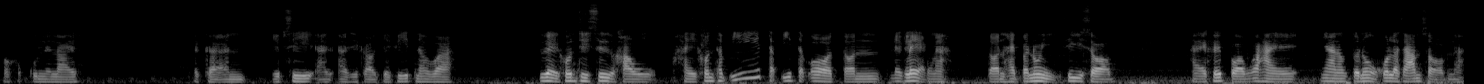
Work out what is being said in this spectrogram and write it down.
ขอขอบคุณหลายๆแล้วก็อันเอฟซีอาจจะเข้าใจผิดนะว่าเอื้อยคนที่ซื้อเขาให้คนทับอีทับอีทับออตอนแรกๆนะตอนให้ปนุ่ยซี่สอบให้เคยปอมก็ให้ญาน้องโตโน่คนละสามสอบนะ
